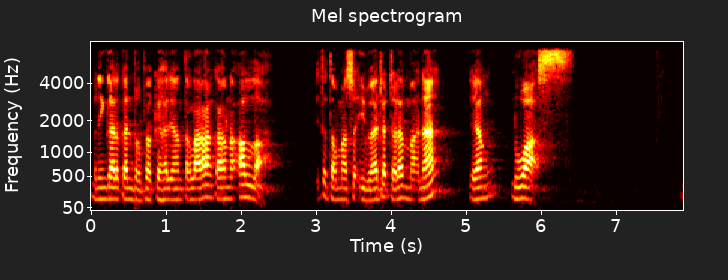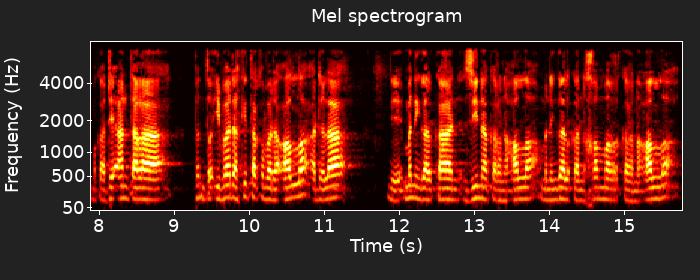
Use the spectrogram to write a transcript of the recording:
Meninggalkan berbagai hal yang terlarang karena Allah. Itu termasuk ibadat dalam makna yang luas. Maka di antara bentuk ibadah kita kepada Allah adalah meninggalkan zina karena Allah, meninggalkan khamar karena Allah.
